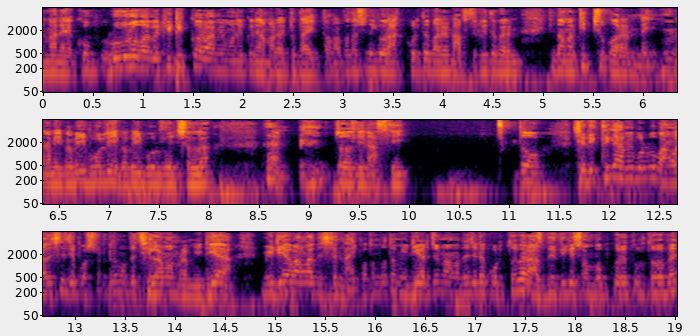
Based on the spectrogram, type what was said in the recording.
মানে খুব রূঢ় ভাবে ক্রিটিক করা আমি মনে করি আমার একটা দায়িত্ব। আমার কথা শুনে কেউ রাগ করতে পারেন আপসেট হতে পারেন, কিন্তু আমার কিচ্ছু করার নেই। আমি এভাবেই বলি, এভাবেই বলব ইনশাল্লাহ। হ্যাঁ যতদিন আসি তো সেদিক থেকে আমি বলব, বাংলাদেশে যে প্রশ্নটার মধ্যে ছিলাম আমরা মিডিয়া মিডিয়া বাংলাদেশে নাই। প্রথম কথা মিডিয়ার জন্য আমাদের যেটা করতে হবে, রাজনীতিকে সম্ভব করে তুলতে হবে।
